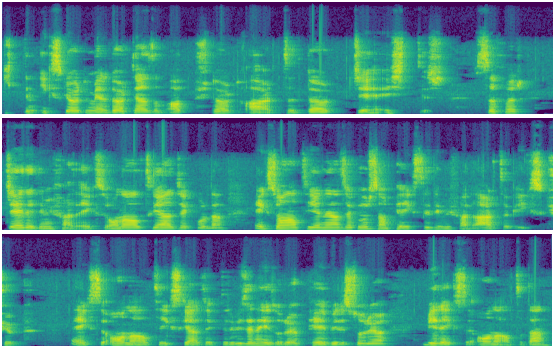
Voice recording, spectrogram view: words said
Gittim x gördüğüm yere 4 yazdım. 64 artı 4c eşittir 0. c dediğim ifade eksi 16 gelecek buradan. Eksi 16 yerine yazacak olursam px dediğim ifade artık x küp eksi 16 x gelecektir. Bize neyi soruyor? P1'i soruyor. 1 eksi 16'dan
